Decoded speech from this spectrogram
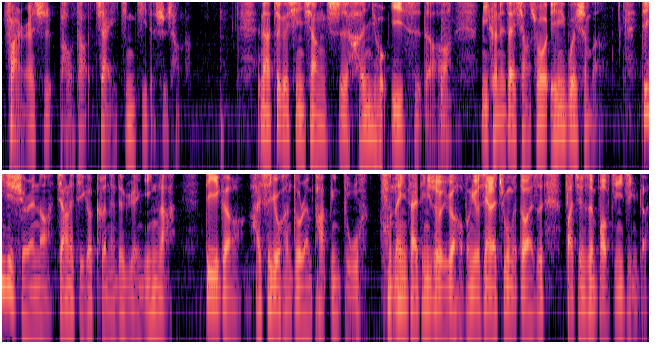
反而是跑到宅经济的市场了。那这个现象是很有意思的啊，你可能在想说，诶，为什么？经济学人呢讲了几个可能的原因啦。第一个还是有很多人怕病毒。那你才听说有一个好朋友现在出门都还是把全身包紧紧的，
